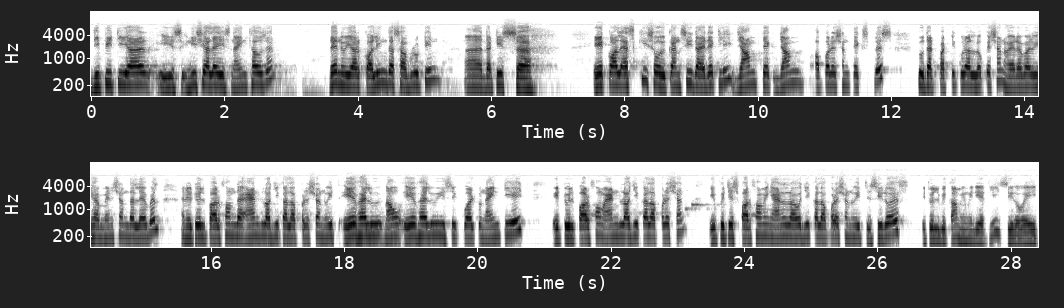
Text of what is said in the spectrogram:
DPTR is initialized 9000. Then we are calling the subroutine uh, that is uh, a call ASCII. So you can see directly jump take, jump operation takes place to that particular location wherever we have mentioned the label and it will perform the AND logical operation with a value. Now a value is equal to 98. It will perform AND logical operation. If it is performing AND logical operation with 0f, it will become immediately 08.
